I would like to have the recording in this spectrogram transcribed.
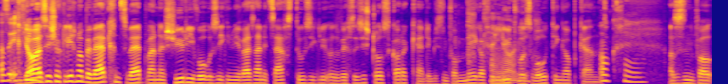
also ich ja, es ist ja gleich noch bemerkenswert, wenn eine Jury, die aus irgendwie, weiß auch nicht, 6000 Leute, oder was ist die Oscar Academy, es sind von mega viele Leute, die das. Voting abgeben. Okay. Also es sind Fall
